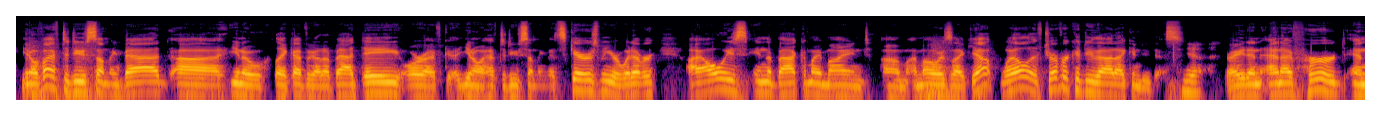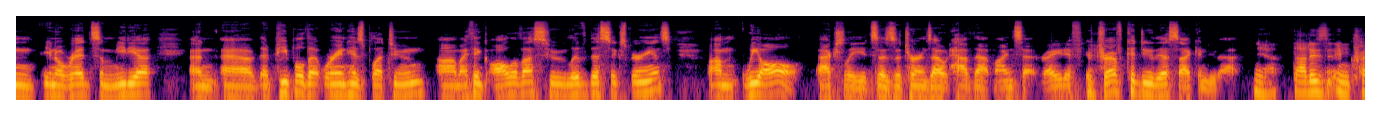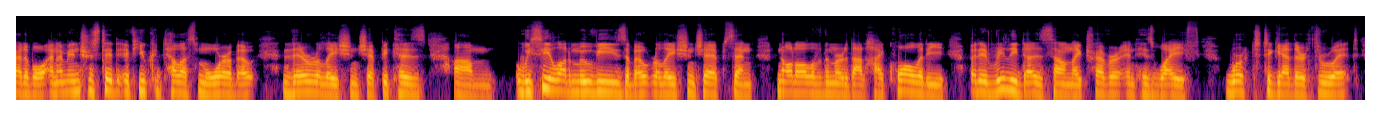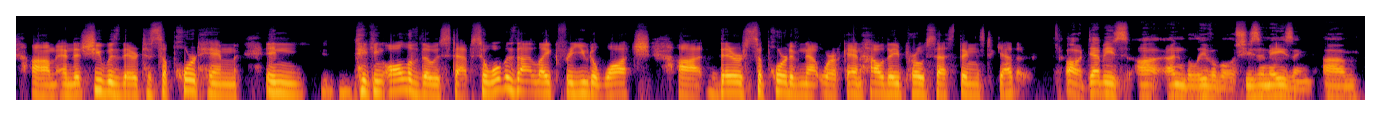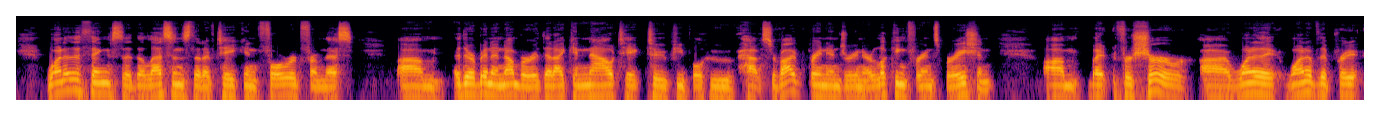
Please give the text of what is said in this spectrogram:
you know, if I have to do something bad, uh, you know, like I've got a bad day or I've, you know, I have to do something that scares me or whatever, I always, in the back of my mind, um, I'm always like, yeah, well, if Trevor could do that, I can do this. Yeah. Right. And, and I've heard and, you know, read some media and uh, that people that were in his platoon, um, I think all of us who lived this experience, um, we all actually, it's as it turns out, have that mindset, right? If, if Trev could do this, I can do that. Yeah, that is incredible. And I'm interested if you could tell us more about their relationship because um, we see a lot of movies about relationships and not all of them are that high quality, but it really does sound like Trevor and his wife worked together through it um, and that she was there to support him in taking all of those steps. So, what was that like for you to watch uh, their supportive network and how they process things together? Oh, Debbie's uh, unbelievable. She's amazing. Um, one of the things that the lessons that I've taken forward from this, um, there have been a number that I can now take to people who have survived brain injury and are looking for inspiration. Um, but for sure, uh, one of the one of the pre-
